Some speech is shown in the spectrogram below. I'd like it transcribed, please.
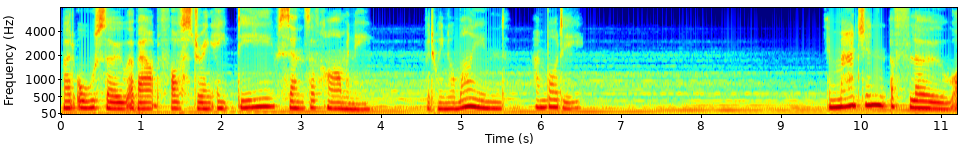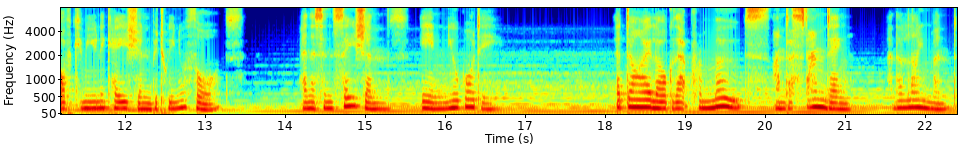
but also about fostering a deep sense of harmony between your mind and body. Imagine a flow of communication between your thoughts and the sensations in your body. A dialogue that promotes understanding and alignment.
